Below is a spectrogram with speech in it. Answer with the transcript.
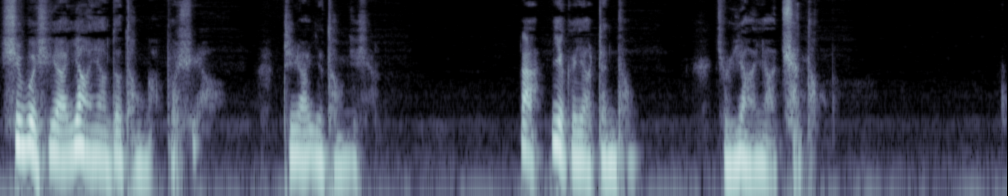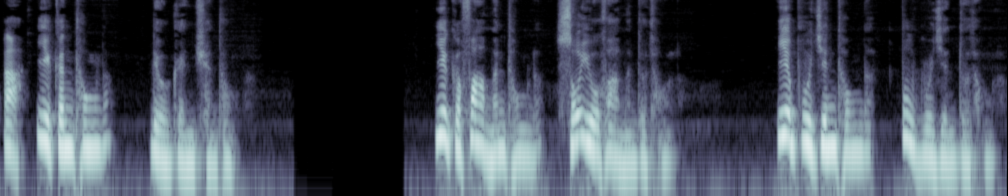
需不需要样样都通啊？不需要，只要一通就行。啊，一个要真通，就样样全通了。啊，一根通了，六根全通了；一个法门通了，所有法门都通了；一部经通了，步步经都通了。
